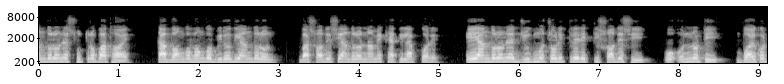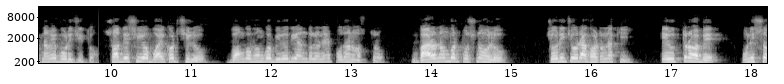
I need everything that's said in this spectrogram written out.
আন্দোলনের সূত্রপাত হয়, তা বঙ্গভঙ্গ বিরোধী আন্দোলন বা স্বদেশী আন্দোলন নামে খ্যাতি লাভ করে। এই আন্দোলনের যুগ্ম চরিত্রের একটি স্বদেশী ও অন্যটি বয়কট নামে পরিচিত। স্বদেশী ও বয়কট ছিল বঙ্গভঙ্গ বিরোধী আন্দোলনের প্রধান অস্ত্র। বারো নম্বর প্রশ্ন হলো চৌরা ঘটনা কি? এর উত্তর হবে, উনিশশো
